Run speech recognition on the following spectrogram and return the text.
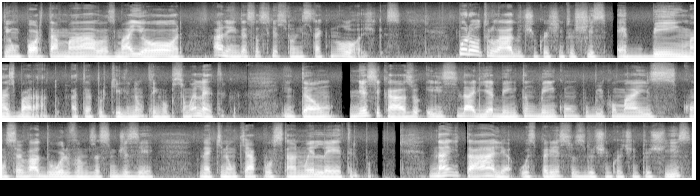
ter um porta-malas maior, além dessas questões tecnológicas. Por outro lado, o 500X é bem mais barato, até porque ele não tem opção elétrica. Então, nesse caso, ele se daria bem também com um público mais conservador, vamos assim dizer, né, que não quer apostar no elétrico. Na Itália, os preços do 500X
